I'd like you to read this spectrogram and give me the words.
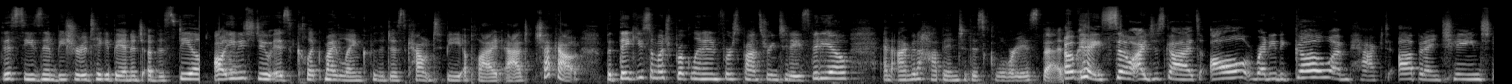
this season, be sure to take advantage of this deal. All you need to do is click my link for the discount to be applied at checkout. But thank you so much Brooklinen for sponsoring today's video and I'm gonna hop into this glorious bed. Okay, so I just got all ready to go. I'm packed up and I changed.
